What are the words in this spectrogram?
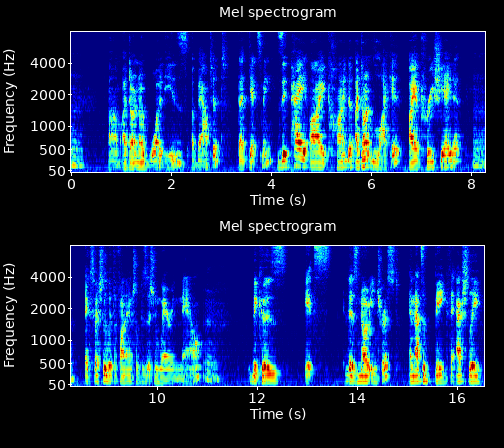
Mm. Um, I don't know what it is about it that gets me. ZipPay, I kind of I don't like it. I appreciate it, Mm. especially with the financial position we're in now, Mm. because it's there's no interest, and that's a big thing. Actually,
